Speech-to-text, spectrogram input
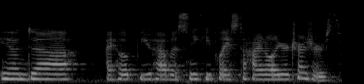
And uh, I hope you have a sneaky place to hide all your treasures.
